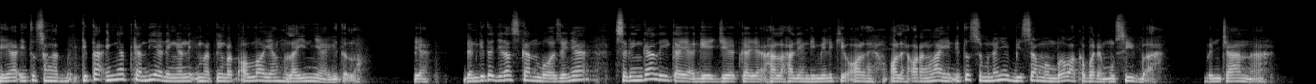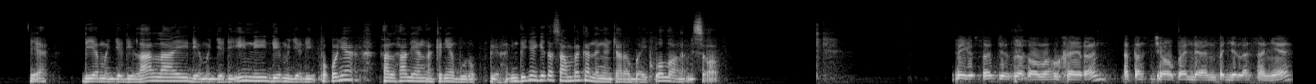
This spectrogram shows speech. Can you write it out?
Ya itu sangat kita ingatkan dia dengan nikmat-nikmat Allah yang lainnya gitu loh. Ya dan kita jelaskan bahwasanya sering kali kayak gadget kayak hal-hal yang dimiliki oleh oleh orang lain itu sebenarnya bisa membawa kepada musibah bencana. Ya dia menjadi lalai dia menjadi ini dia menjadi pokoknya hal-hal yang akhirnya buruk. Ya intinya kita sampaikan dengan cara baik. Wallah a'lam Baik Ustaz, jazakallah khairan atas jawaban dan penjelasannya.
